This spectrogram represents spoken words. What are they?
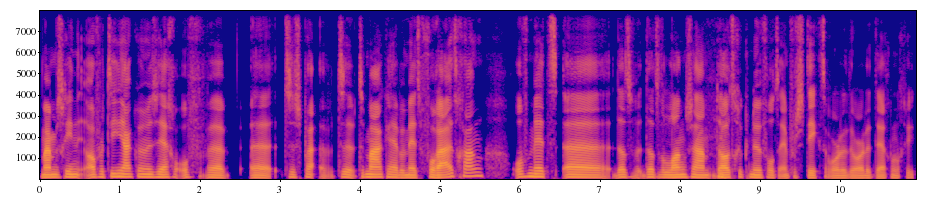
Maar misschien over tien jaar kunnen we zeggen of we eh, te, te, te maken hebben met vooruitgang of met eh, dat, we, dat we langzaam doodgeknuffeld en verstikt worden door de technologie.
